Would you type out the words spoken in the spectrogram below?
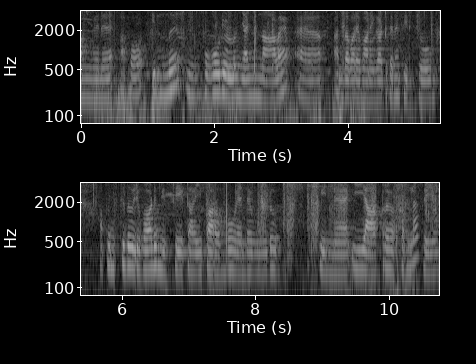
അങ്ങനെ അപ്പോൾ ഇന്ന് കൂടിയുള്ളൂ ഞാൻ നാളെ എന്താ പറയുക മണികാട്ട് തന്നെ തിരിച്ചു പോകും. അപ്പോൾ എനിക്കിത് ഒരുപാട് മിസ് ചെയ്തിട്ടാണ് ഈ പറമ്പും എന്റെ വീടും പിന്നെ ഈ യാത്രയൊക്കെ മിസ് ചെയ്യും.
